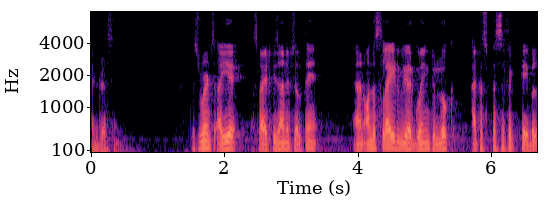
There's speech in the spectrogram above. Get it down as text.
addressing تو اسٹوڈنٹس آئیے سلائڈ کی جانب چلتے ہیں. And on the slide we are going to look at a specific table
